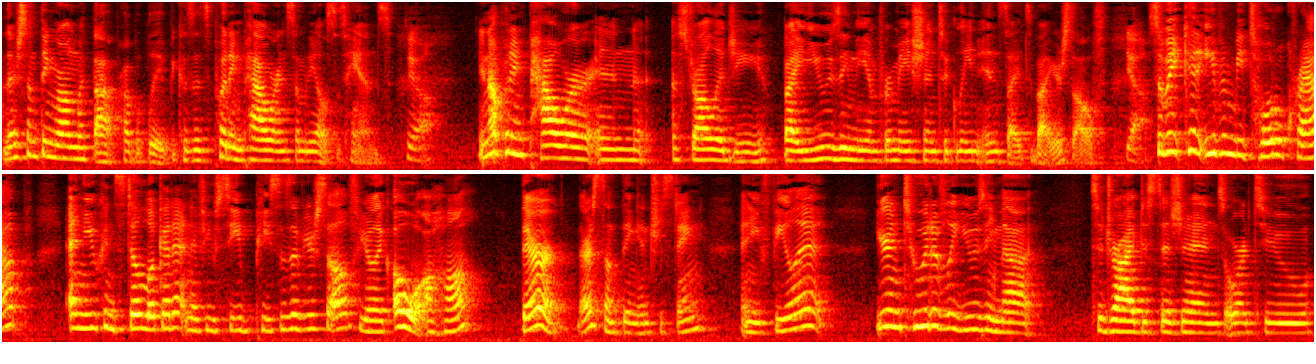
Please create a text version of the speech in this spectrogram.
there's something wrong with that probably because it's putting power in somebody else's hands. yeah. You're not putting power in astrology by using the information to glean insights about yourself. Yeah. So it could even be total crap, and you can still look at it, and if you see pieces of yourself, you're like, oh, uh huh, there, there's something interesting, and you feel it. You're intuitively using that to drive decisions or to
